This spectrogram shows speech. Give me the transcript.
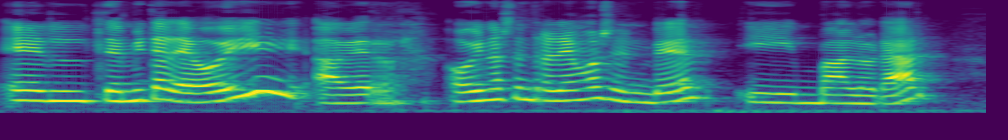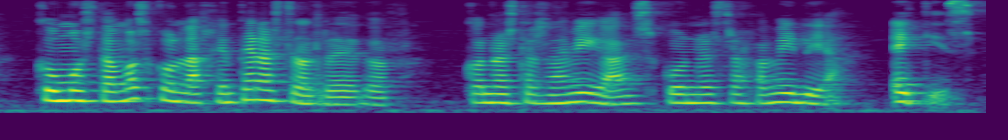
El temita de hoy, a ver, hoy nos centraremos en ver y valorar cómo estamos con la gente a nuestro alrededor, con nuestras amigas, con nuestra familia, X.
